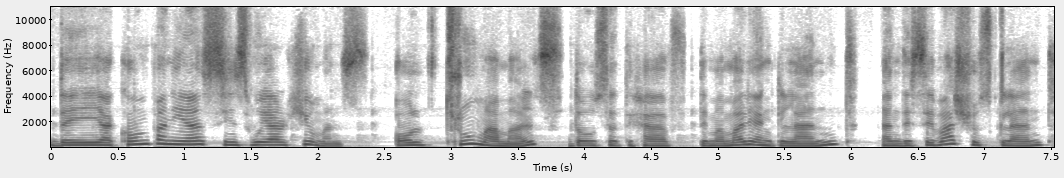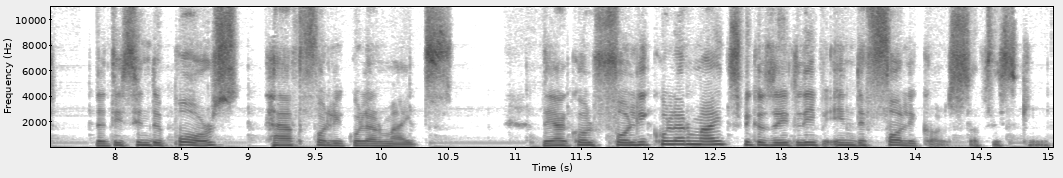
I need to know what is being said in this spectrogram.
They accompany us since we are humans. All true mammals, those that have the mammalian gland and the sebaceous gland that is in the pores, have follicular mites. They are called follicular mites because they live in the follicles of the skin.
